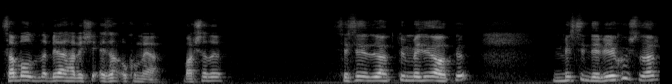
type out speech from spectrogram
Sabah olduğunda Bilal Habeşi ezan okumaya başladı. Sesini duyan tüm Medine halkı Mescid Nebi'ye koştular.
